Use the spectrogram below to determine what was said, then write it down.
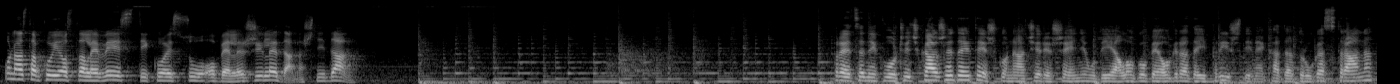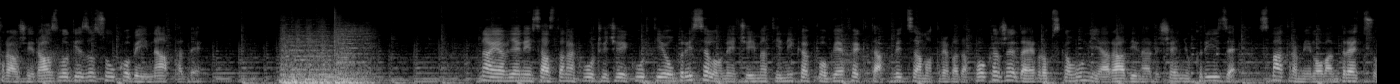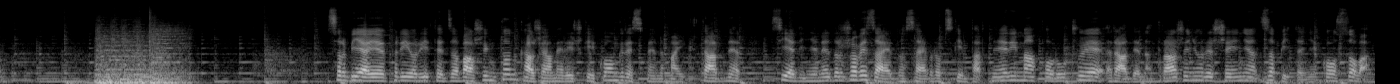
U nastavku i ostale vesti koje su obeležile današnji dan. Predsednik Vučić kaže da je teško naći rješenje u dijalogu Beograda i Prištine kada druga strana traži razloge za sukobe i napade. Najavljeni sastanak Vučića i Kurtije u Briselu neće imati nikakvog efekta, već samo treba da pokaže da Evropska unija radi na rješenju krize, smatra Milovan Drecu. Srbija je prioritet za Vašington, kaže američki kongresmen Mike Tabner. Sjedinjene države zajedno sa evropskim partnerima poručuje rade na traženju rešenja za pitanje Kosova.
